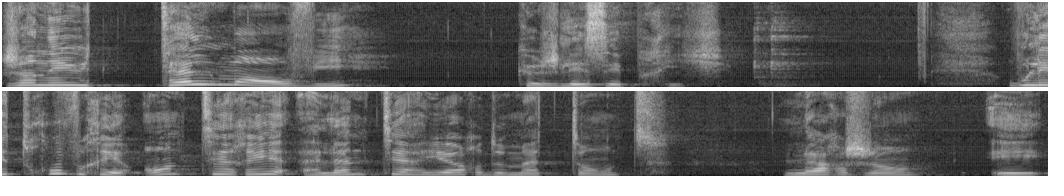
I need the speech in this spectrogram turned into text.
J'en ai eu tellement envie que je les ai pris. Vous les trouverez enterrés à l'intérieur de ma tente, l'argent est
